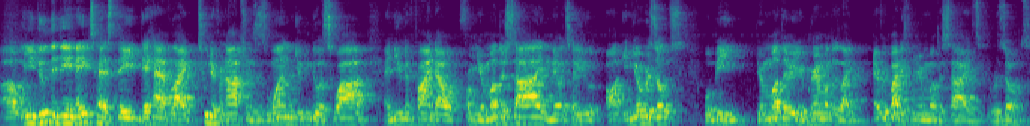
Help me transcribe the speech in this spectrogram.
Uh, when you do the DNA test, they, they have like two different options. Is one, you can do a swab and you can find out from your mother's side and they'll tell you all, in your results will be your mother, your grandmother, like everybody's from your mother's side's results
